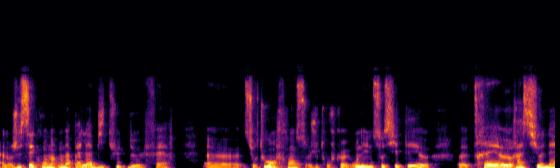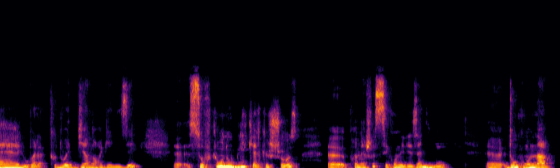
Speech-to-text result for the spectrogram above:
Alors, je sais qu'on n'a pas l'habitude de le faire, euh, surtout en France. Je trouve qu'on est une société euh, très rationnelle où voilà, tout doit être bien organisé, sauf qu'on oublie quelque chose. première chose, c'est qu'on est des animaux euh, donc, on a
